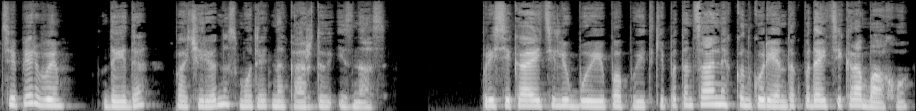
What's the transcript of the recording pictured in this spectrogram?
«Теперь вы», — Дейда поочередно смотрит на каждую из нас. Пресекаете любые попытки потенциальных конкуренток подойти к рабаху.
